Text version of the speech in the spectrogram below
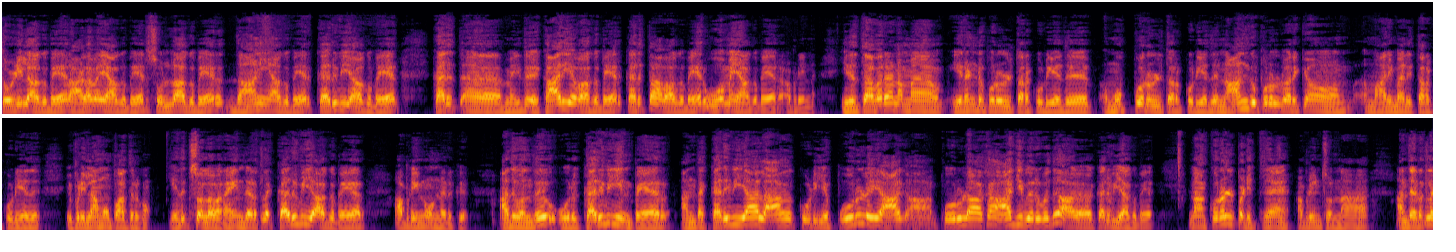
தொழிலாகு பெயர் அளவையாக பெயர் சொல்லாகு பெயர் தானியாகு பெயர் கருவியாகு பெயர் கரு இது காரியவாக பெயர் கருத்தாவாக பெயர் ஓமையாக பெயர் அப்படின்னு. இது தவிர நம்ம இரண்டு பொருள் தரக்கூடியது முப்பொருள் தரக்கூடியது நான்கு பொருள் வரைக்கும் மாறி மாறி தரக்கூடியது. இப்படி இல்லாமல் பார்த்திருக்கோம். எதுக்கு சொல்ல வரேன்? இந்த இடத்துல கருவியாக பெயர் அப்படின்னு ஒன்னு இருக்கு. அது வந்து ஒரு கருவியின் பெயர். அந்த கருவியால் ஆகக்கூடிய பொருளை ஆக- பொருளாக ஆகி வருவது கருவியாக பெயர். நான் குரல் படித்தேன் அப்படின்னு சொன்னா அந்த இடத்துல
